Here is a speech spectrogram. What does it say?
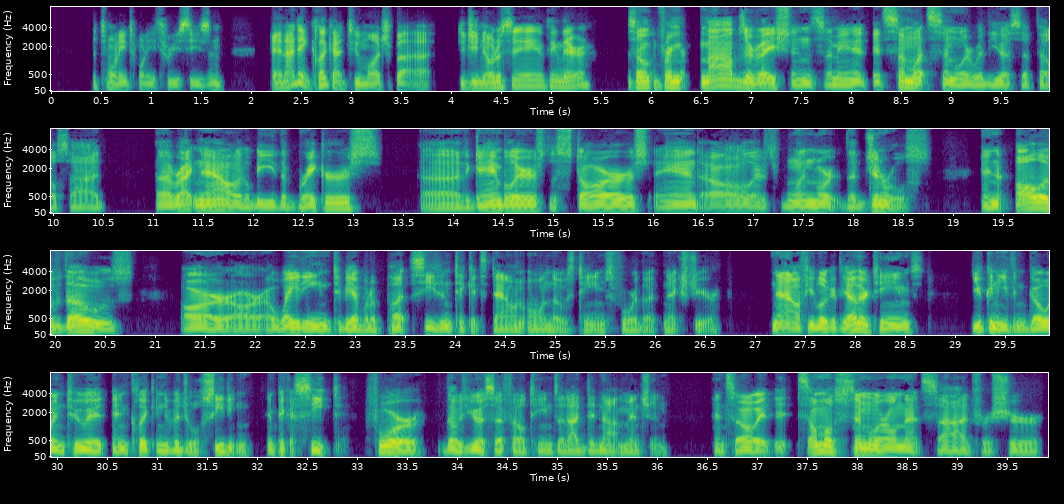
the 2023 season. And I didn't click on too much, but uh, Did you notice anything there? So, from my observations, I mean, it, it's somewhat similar with the USFL side. Uh, right now, it'll be the Breakers, uh, the Gamblers, the Stars, and oh, there's one more, the Generals, and all of those are are awaiting to be able to put season tickets down on those teams for the next year. Now, if you look at the other teams, you can even go into it and click individual seating and pick a seat for those USFL teams that I did not mention. And so it, it's almost similar on that side for sure.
